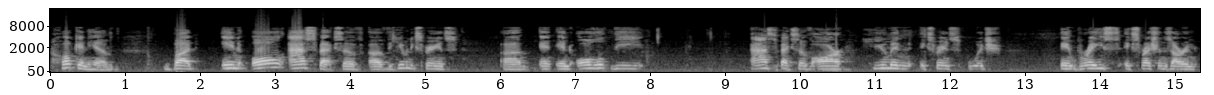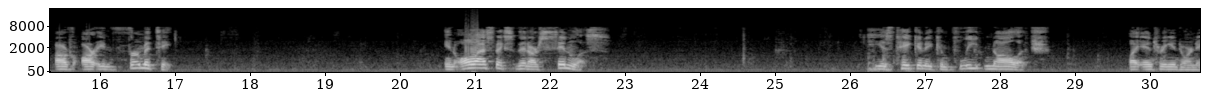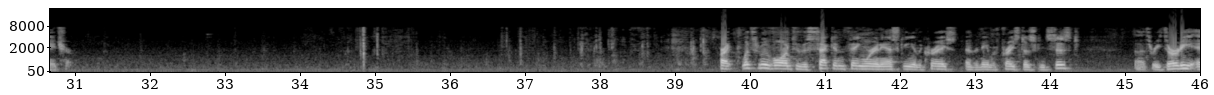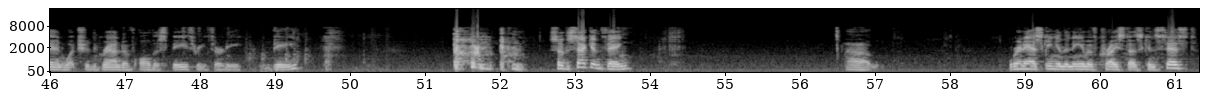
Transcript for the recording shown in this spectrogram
hook in him, but in all aspects of, of the human experience um, and, and all the aspects of our human experience which embrace expressions are in, of our infirmity. In all aspects that are sinless, he has taken a complete knowledge by entering into our nature. All right, let's move on to the second thing we're in asking in the Christ, uh, the name of Christ does consist. Uh, 330, and what should the ground of all this be? 330b. so the second thing uh, we're asking in the name of Christ does consist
